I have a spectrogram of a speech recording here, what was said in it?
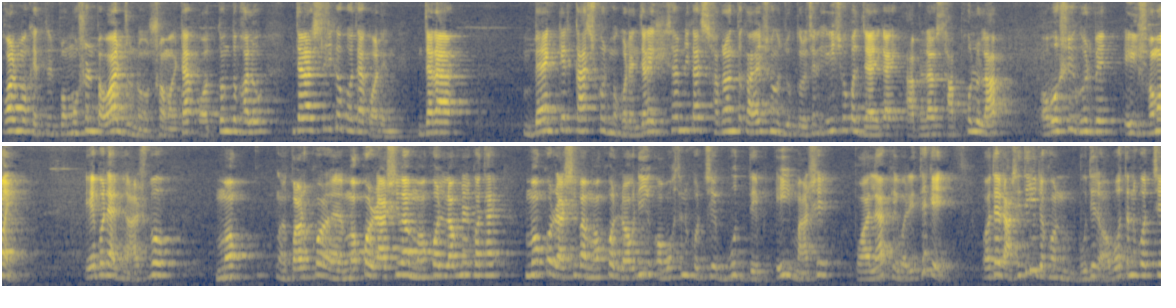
কর্মক্ষেত্রে প্রমোশন পাওয়ার জন্য সময়টা অত্যন্ত ভালো। যারা শিক্ষকতা করেন, যারা ব্যাংকের কাজকর্ম করেন, যারা হিসাব নিকাশ সংক্রান্ত কাজের সঙ্গে যুক্ত রয়েছেন, এই সকল জায়গায় আপনারা সাফল্য লাভ অবশ্যই ঘটবে এই সময়। এবারে আমি আসব মক- কর্ক মকর রাশি বা মকর লগ্নের কথায়, মকর রাশি বা মকর লগ্নেই অবস্থান করছে বুধদেব এই মাসে পয়লা ফেব্রুয়ারি থেকে। অর্থাৎ রাশিতেই যখন বুধের অবস্থান করছে,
